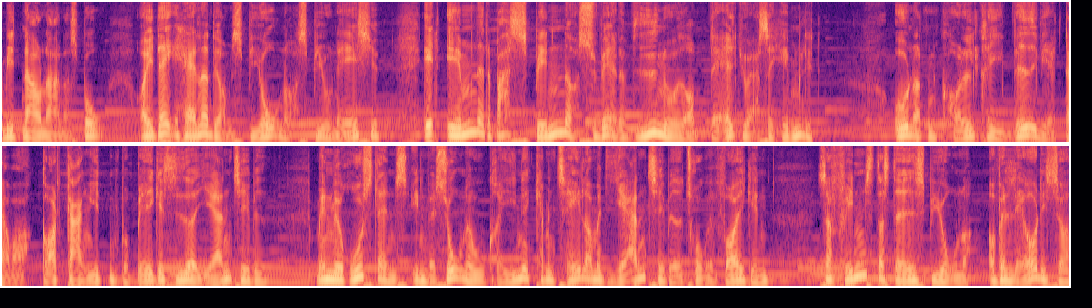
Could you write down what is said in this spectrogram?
Mit navn er Anders Bo, og i dag handler det om spioner og spionage. Et emne, der bare er spændende og svært at vide noget om, da alt jo er så hemmeligt. Under den kolde krig ved vi, at der var godt gang i den på begge sider af jerntæppet. Men med Ruslands invasion af Ukraine kan man tale om, at jerntæppet er trukket for igen. Så findes der stadig spioner, og hvad laver de så?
